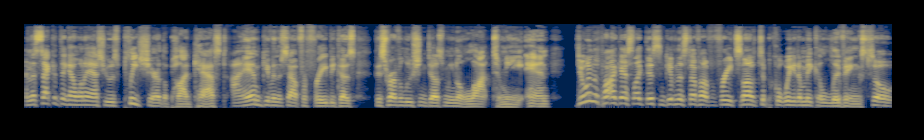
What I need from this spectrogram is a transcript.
And the second thing I want to ask you is please share the podcast. I am giving this out for free because this revolution does mean a lot to me. And doing the podcast like this and giving this stuff out for free, it's not a typical way to make a living. So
